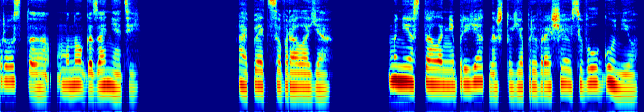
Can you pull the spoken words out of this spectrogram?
Просто много занятий». Опять соврала я. Мне стало неприятно, что я превращаюсь в лгунью.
